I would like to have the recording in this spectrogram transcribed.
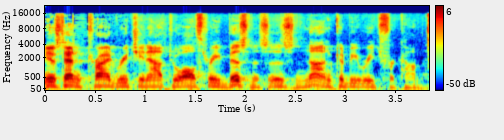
News 10 tried reaching out to all three businesses. None could be reached for comment.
